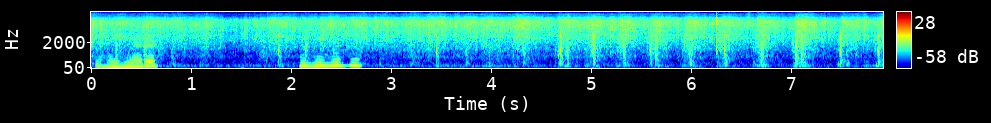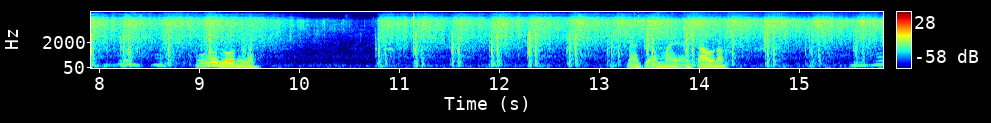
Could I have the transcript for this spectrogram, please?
อย่าให้เฮียเด้อ โอ้ยล้นเหรอน่าจะเอาไม้อันเก่าเนาะให้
